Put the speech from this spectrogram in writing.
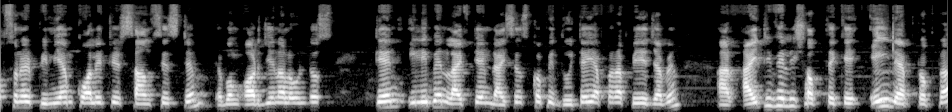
অপশনের প্রিমিয়াম কোয়ালিটির সাউন্ড সিস্টেম এবং original Windows ten eleven life time licence copy দুইটাই আপনারা পেয়ে যাবেন। আর আইটি ভ্যালি সব থেকে এই ল্যাপটপটা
